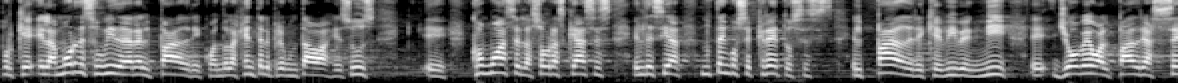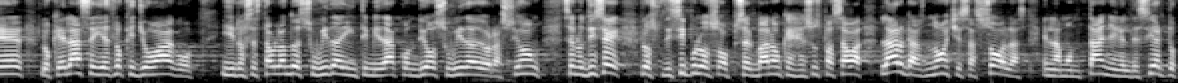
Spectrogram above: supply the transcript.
porque el amor de su vida era el Padre. Cuando la gente le preguntaba a Jesús, eh, ¿cómo haces las obras que haces? Él decía, no tengo secretos, es el Padre que vive en mí. Eh, yo veo al Padre hacer lo que Él hace y es lo que yo hago. Y nos está hablando de su vida de intimidad con Dios, su vida de oración. Se nos dice, los discípulos observaron que Jesús pasaba largas noches a solas en la montaña, en el desierto,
